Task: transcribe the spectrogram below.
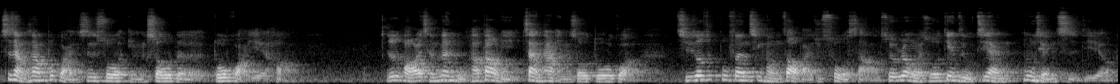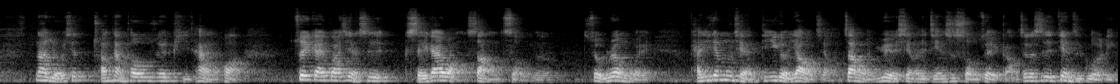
市场上不管是说营收的多寡也好，就是华为成分股它到底占它营收多寡，其实都是不分青红皂白去错杀。所以认为说，电子股既然目前止跌哦，那有一些传产透露这些疲态的话，最该关心的是谁该往上走呢？所以我认为。台积电目前第一个要角站稳月线，而且今天是收最高，这个是电子股的领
